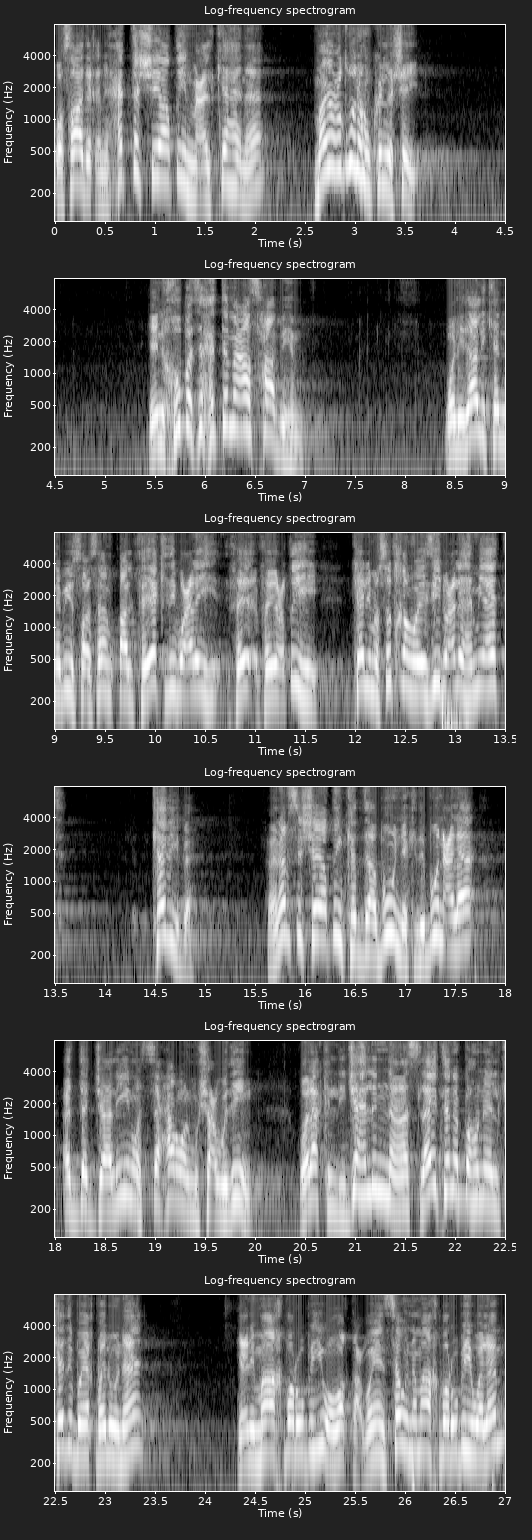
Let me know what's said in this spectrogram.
وصادقا حتى الشياطين مع الكهنة ما يعطونهم كل شيء. يعني خبث حتى مع أصحابهم. ولذلك النبي صلى الله عليه وسلم قال فيكذب عليه في فيعطيه كلمة صدقا ويزيد عليها مئة كذبة. فنفس الشياطين كذابون يكذبون على الدجالين والسحر والمشعوذين. ولكن لجهل الناس لا يتنبهون للكذب ويقبلون يعني ما أخبروا به ووقع وينسون ما أخبروا به ولم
